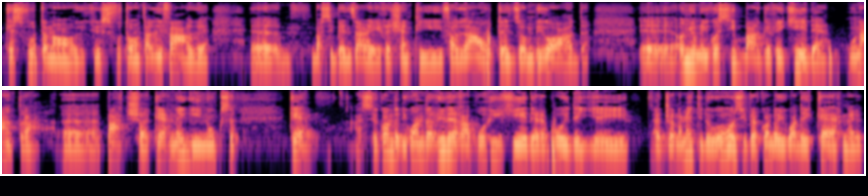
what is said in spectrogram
che sfruttano, che sfruttano tali falle, eh, basti pensare ai recenti Fallout e Zombie Road. Eh, ognuno di questi bug richiede un'altra eh, patch kernel Linux che a seconda di quando arriverà può richiedere poi degli aggiornamenti dolorosi per quanto riguarda il kernel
